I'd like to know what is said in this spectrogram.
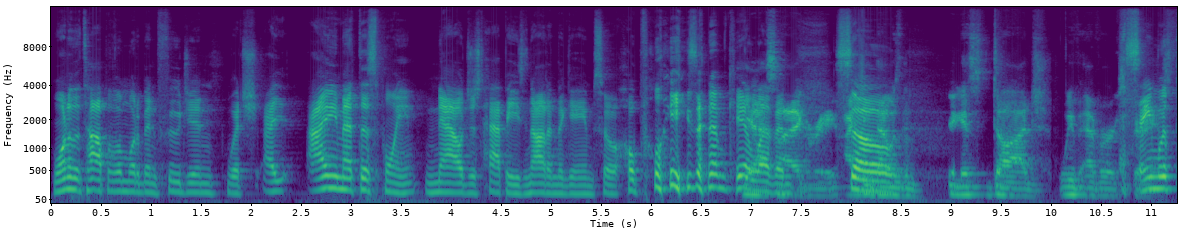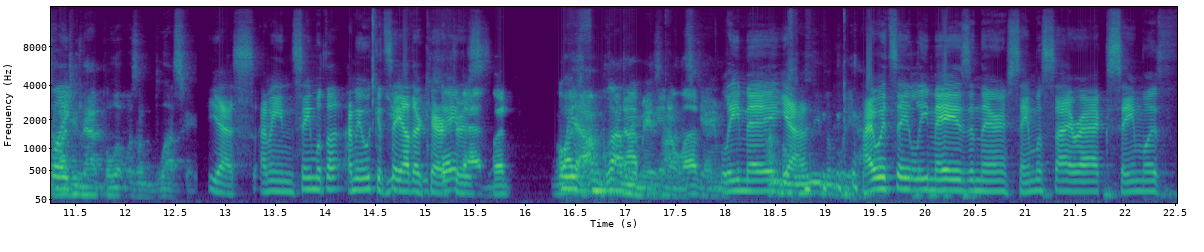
One of the top of them would have been Fujin, which I I am at this point now just happy he's not in the game. So hopefully he's an MK11. Yes, I agree. I So- think that was the biggest dodge we've ever experienced. Same with, like- dodging that bullet was a blessing. Yes, I mean same with the, I mean we could say You- other you characters. that, but Oh yeah, I'm glad Lee not May's be not an in this game. Li Mei, yeah. Unbelievably I would say Li Mei is in there. Same with Cyrax. Same with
